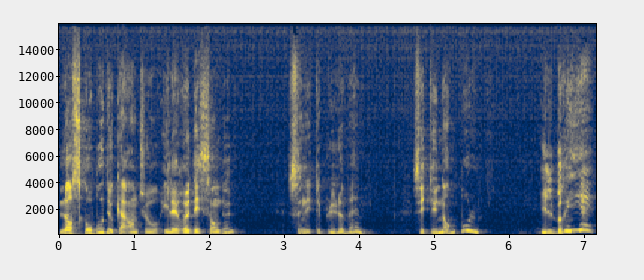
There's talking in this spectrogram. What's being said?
Lorsqu'au bout de 40 jours, il est redescendu, ce n'était plus le même. C'était une ampoule. Il brillait.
